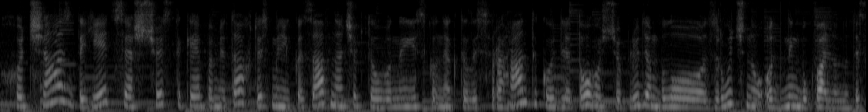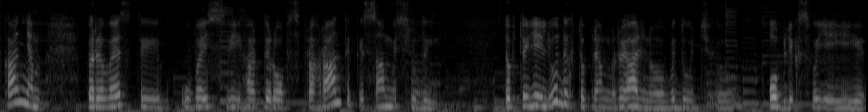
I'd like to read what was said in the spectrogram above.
Хоча, здається, щось таке я пам'ятаю, хтось мені казав, начебто вони сконектились з фрагрантикою для того, щоб людям було зручно одним буквально натисканням перевести увесь свій гардероб з фрагрантики саме сюди. Тобто є люди, хто прям реально ведуть е, облік своєї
